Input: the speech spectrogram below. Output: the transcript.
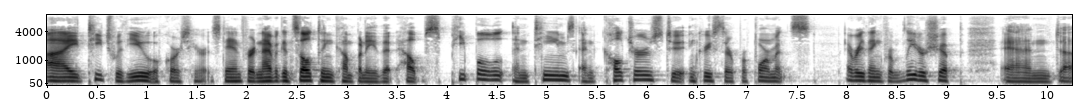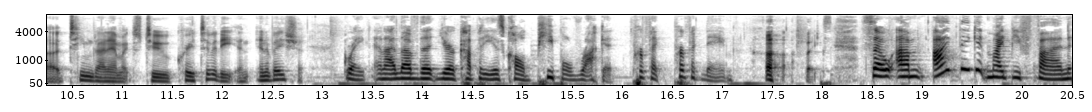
I teach with you, of course, here at Stanford, and I have a consulting company that helps people and teams and cultures to increase their performance. Everything from leadership and uh, team dynamics to creativity and innovation. Great, and I love that your company is called People Rocket. Perfect, perfect name. Thanks. So, um, I think it might be fun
